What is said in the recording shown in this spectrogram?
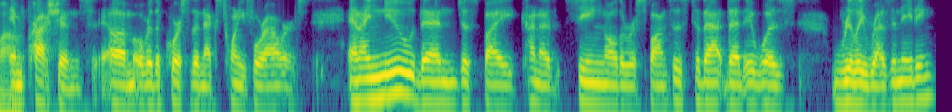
wow. impressions um, over the course of the next 24 hours. And I knew then, just by kind of seeing all the responses to that, that it was really resonating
